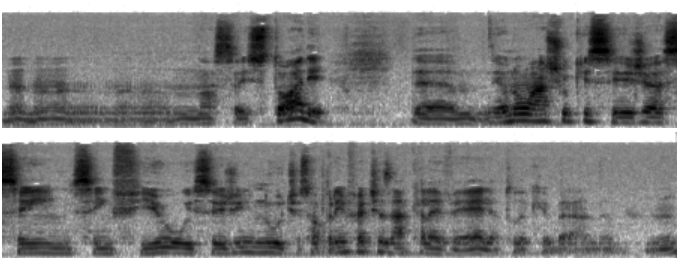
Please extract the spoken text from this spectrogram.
na, nossa história, uh, eu não acho que seja sem, sem fio e seja inútil, só para enfatizar que ela é velha, toda quebrada. Hum?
